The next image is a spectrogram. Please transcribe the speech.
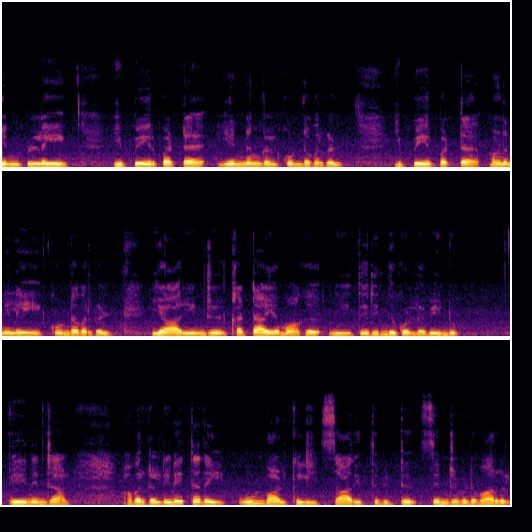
என் பிள்ளையே இப்பேற்பட்ட எண்ணங்கள் கொண்டவர்கள் இப்பேற்பட்ட மனநிலையை கொண்டவர்கள் யார் என்று கட்டாயமாக நீ தெரிந்து கொள்ள வேண்டும். ஏனென்றால் அவர்கள் நினைத்ததை உன் வாழ்க்கையில் சாதித்துவிட்டு சென்று விடுவார்கள்.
